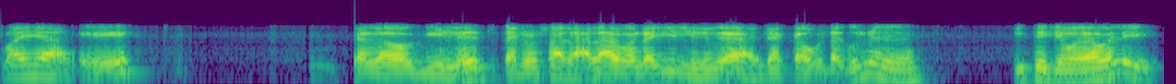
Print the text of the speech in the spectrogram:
Semayang. Eh. Kalau gila, tu tak ada masalah lah. Memang dah gila kan. Cakap pun tak guna. Kita je marah balik.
